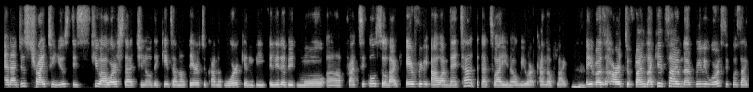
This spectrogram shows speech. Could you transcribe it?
and i just try to use these few hours that you know the kids are not there to kind of work and be a little bit more uh, practical so like every hour matter that's why you know we were kind of like mm-hmm. it was hard to find like a time that really works because like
